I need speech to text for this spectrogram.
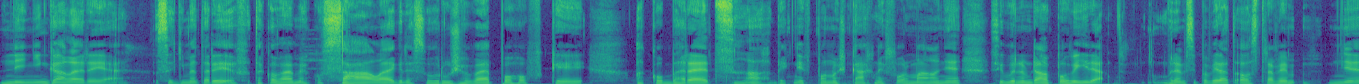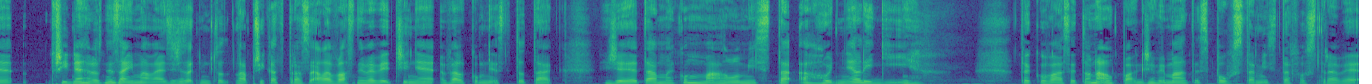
Nyní galerie sedíme tady v takovém jako sále, kde jsou růžové pohovky a koberec a pěkně v ponožkách neformálně si budeme dál povídat. Budeme si povídat o Ostravě. Mně přijde hrozně zajímavé, že zatím to například v Praze, ale vlastně ve většině velkoměst to tak, že je tam jako málo místa a hodně lidí. Tak u vás je to naopak, že vy máte spousta místa v Ostravě,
